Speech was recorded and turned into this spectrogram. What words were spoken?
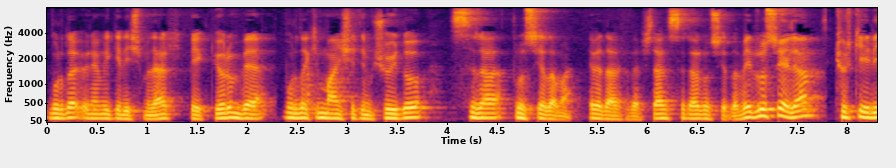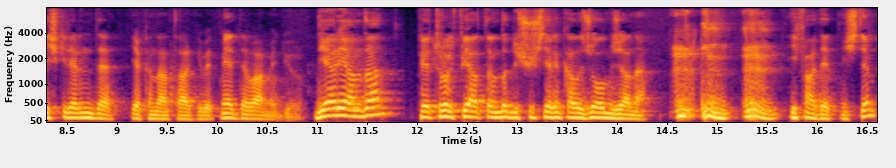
Burada önemli gelişmeler bekliyorum ve buradaki manşetim şuydu. Sıra Rusya'da mı? Evet arkadaşlar sıra Rusya'da ve Rusya ile Türkiye ilişkilerini de yakından takip etmeye devam ediyorum. Diğer yandan petrol fiyatlarında düşüşlerin kalıcı olmayacağını ifade etmiştim.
